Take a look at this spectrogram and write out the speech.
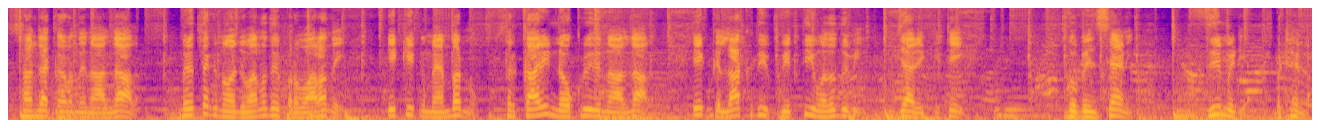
ਸਾਂਝਾ ਕਰਨ ਦੇ ਨਾਲ-ਨਾਲ ਮ੍ਰਿਤਕ ਨੌਜਵਾਨਾਂ ਦੇ ਪਰਿਵਾਰਾਂ ਦੇ ਇੱਕ ਇੱਕ ਮੈਂਬਰ ਨੂੰ ਸਰਕਾਰੀ ਨੌਕਰੀ ਦੇ ਨਾਲ-ਨਾਲ 1 ਲੱਖ ਦੀ ਵਿੱਤੀ ਮਦਦ ਵੀ ਜਾਰੀ ਕੀਤੀ। Gobind Saini, Zee media, Bathinda.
